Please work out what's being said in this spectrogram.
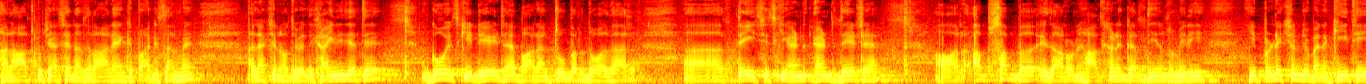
हालात कुछ ऐसे नज़र आ रहे हैं कि पाकिस्तान में इलेक्शन होते हुए दिखाई नहीं देते। गो इसकी डेट है बारह अक्टूबर दो हज़ार तेईस, इसकी एंड एंड डेट है। और अब सब इदारों ने हाथ खड़े कर दिए तो मेरी ये प्रोडिक्शन जो मैंने की थी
